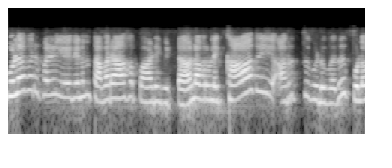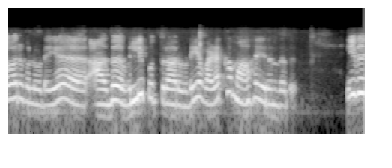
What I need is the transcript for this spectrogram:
புலவர்கள் ஏதேனும் தவறாக பாடிவிட்டால் அவர்களை காதை அறுத்து விடுவது புலவர்களுடைய அது வில்லிபுத்தூராருடைய வழக்கமாக இருந்தது. இது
